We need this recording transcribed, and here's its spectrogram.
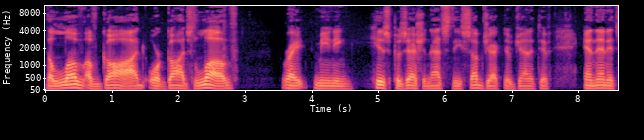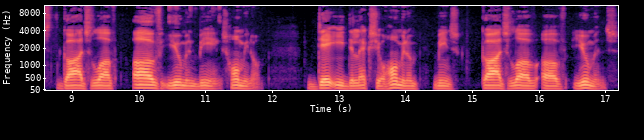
the love of God or God's love, right? Meaning his possession. That's the subjective genitive. And then it's God's love of human beings, hominum. Dei dilectio hominum means God's love of humans.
